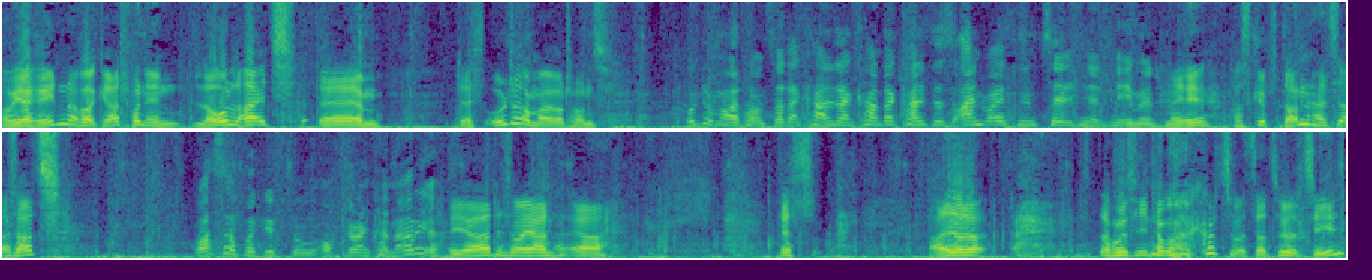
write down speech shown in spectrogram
Aber wir reden aber gerade von den Lowlights ähm, des Ultramarathons. Ultramarathons, ja, dann kann, dann, kann, dann kann ich das Einweisen im Zelt nicht nehmen. Nee, was gibt's dann als Ersatz? Wasservergiftung auf Gran Canaria. Ja, das war ja, ja das, also da, da muss ich noch mal kurz was dazu erzählen,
